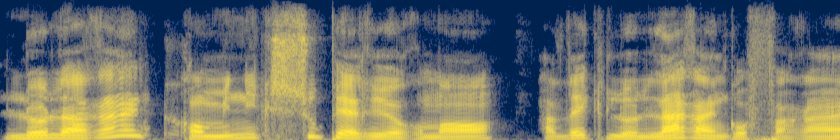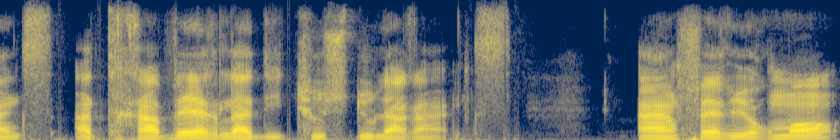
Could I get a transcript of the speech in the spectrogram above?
Le larynx communique supérieurement avec le laryngopharynx à travers l'aditus du larynx. Inférieurement,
